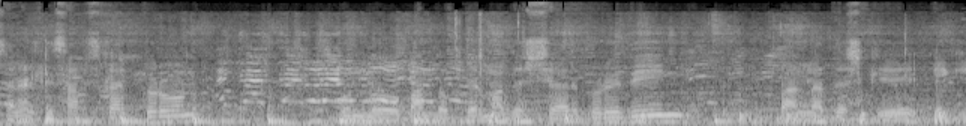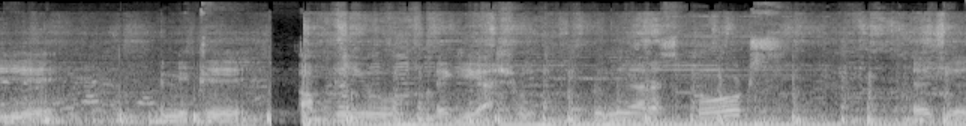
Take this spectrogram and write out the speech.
চ্যানেলটি সাবস্ক্রাইব করুন। বন্ধু বান্ধবদের মাঝে শেয়ার করে দিন। বাংলাদেশকে এগিয়ে নিতে আপনিও এগিয়ে আসুন। প্রিমিয়ার স্পোর্টস, এগিয়ে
